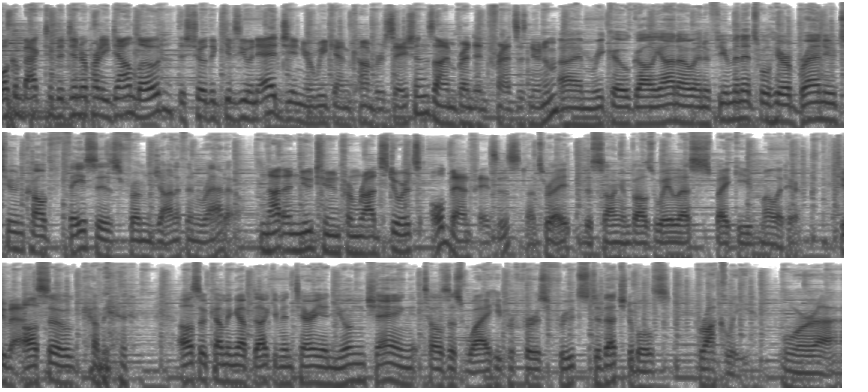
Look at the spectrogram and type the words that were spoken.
Welcome back to the Dinner Party Download, the show that gives you an edge in your weekend conversations. I'm Brendan Francis Noonan. I'm Rico Galliano. In a few minutes, we'll hear a brand new tune called Faces from Jonathan Rado. Not a new tune from Rod Stewart's old band Faces. That's right. This song involves way less spiky mullet hair. Too bad. Also coming, also coming up, documentarian Yung Chang tells us why he prefers fruits to vegetables. broccoli or uh,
